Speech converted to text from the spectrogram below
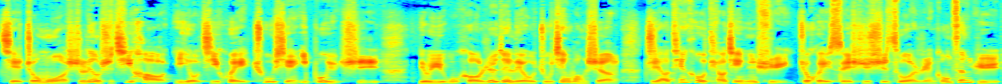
且周末十六、十七号也有机会出现一波雨势。由于午后热对流逐渐旺盛，只要天候条件允许，就会随时施作人工增雨，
